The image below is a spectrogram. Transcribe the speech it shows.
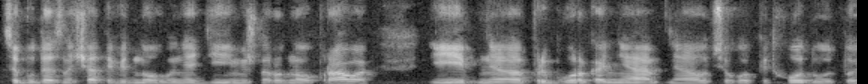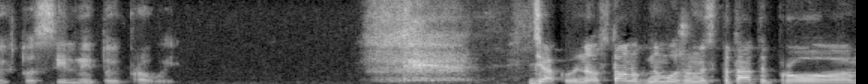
це буде означати відновлення дії міжнародного права і приборкання цього підходу: той, хто сильний, той правий. Дякую. Наостанок не можу не спитати про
